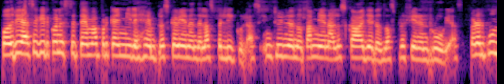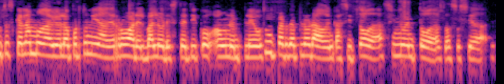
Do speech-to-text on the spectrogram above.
Podría seguir con este tema porque hay mil ejemplos que vienen de las películas, incluyendo también a los caballeros las prefieren rubias, pero el punto es que la moda vio la oportunidad de robar el valor estético a un empleo súper deplorado en casi todas, sino en todas las sociedades.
